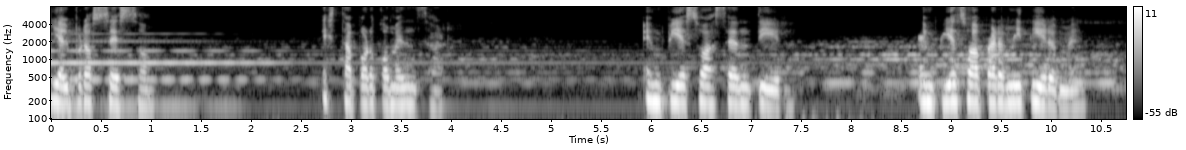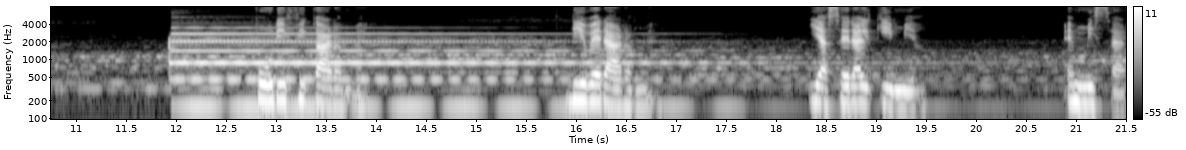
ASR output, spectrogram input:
Y el proceso está por comenzar. Empiezo a sentir, empiezo a permitirme purificarme, liberarme y hacer alquimia en mi ser.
